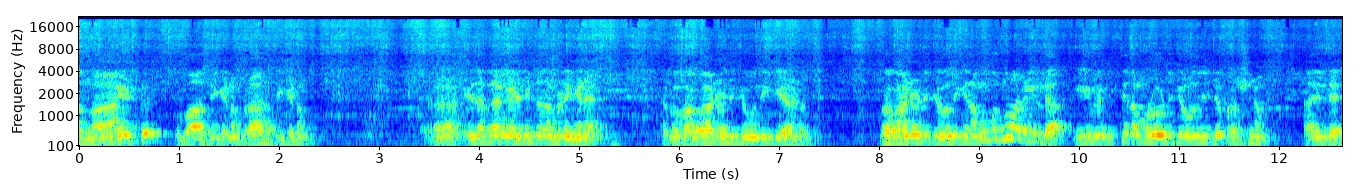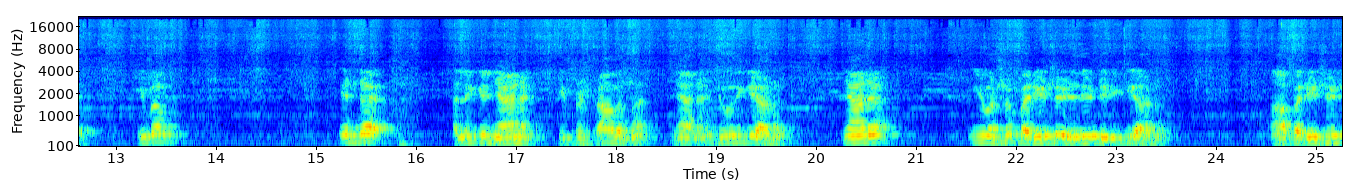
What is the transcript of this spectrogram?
നന്നായിട്ട് ഉപാസിക്കണം പ്രാർത്ഥിക്കണം. ഇതെല്ലാം കഴിഞ്ഞിട്ട് നമ്മളിങ്ങനെ അപ്പോൾ ഭഗവാനോട് ചോദിക്കുകയാണ്. ഭഗവാനോട് ചോദിക്കുക നമുക്കൊന്നും അറിയില്ല. ഈ വ്യക്തി നമ്മളോട് ചോദിച്ച പ്രശ്നം അതിന്റെ ഇപ്പം എന്റെ അല്ലെങ്കിൽ ഞാൻ ഈ പൃഷ്ടാവെന്ന് ഞാൻ ചോദിക്കുകയാണ്. ഞാൻ ഈ വർഷം പരീക്ഷ എഴുതിയിട്ടിരിക്കുകയാണ്. ആ പരീക്ഷയിൽ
